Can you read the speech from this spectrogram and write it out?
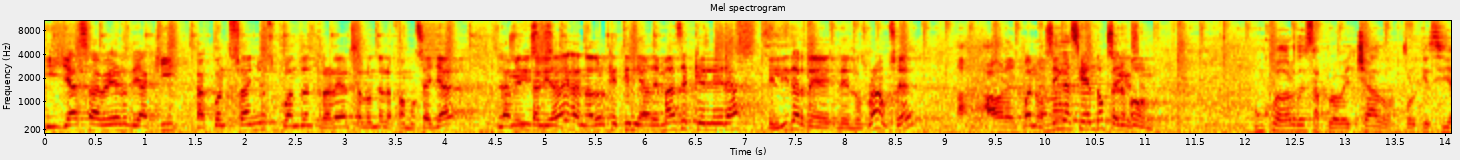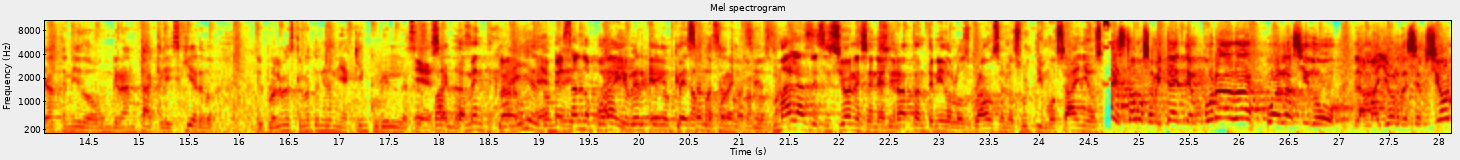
y ya saber de aquí a cuántos años cuándo entraré al Salón de la Fama. O sea, ya la Sí, mentalidad sí, sí. de ganador que tiene, además de que él era el líder de, de los Browns, ¿eh? Ahora el Bueno, sigue siendo, pero... Sigue siendo. Un jugador desaprovechado, porque si ha tenido un gran tackle izquierdo, el problema es que no ha tenido ni a quién cubrirle las espaldas. Exactamente, claro. ahí es donde empezando por hay ahí. que ver qué es lo que está por ahí. con los Malas decisiones en el draft han tenido los Browns en los últimos años. Estamos a mitad de temporada. ¿Cuál ha sido la mayor decepción?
